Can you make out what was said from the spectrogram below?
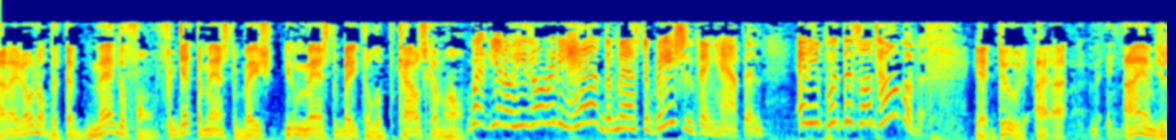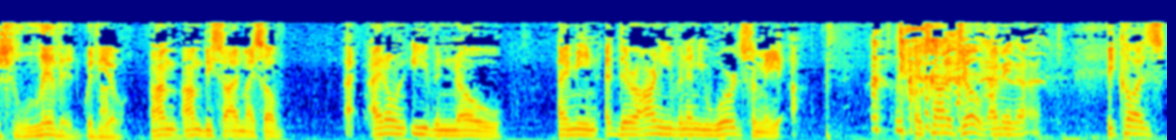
And I don't know, but the megaphone, forget the masturbation. You can masturbate till the cows come home. But, you know, he's already had the masturbation thing happen, and he put this on top of it. Yeah, dude, I, I, I am just livid with you. I'm I'm beside myself. I, I don't even know. I mean, there aren't even any words for me. it's not a joke. I mean, uh, because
